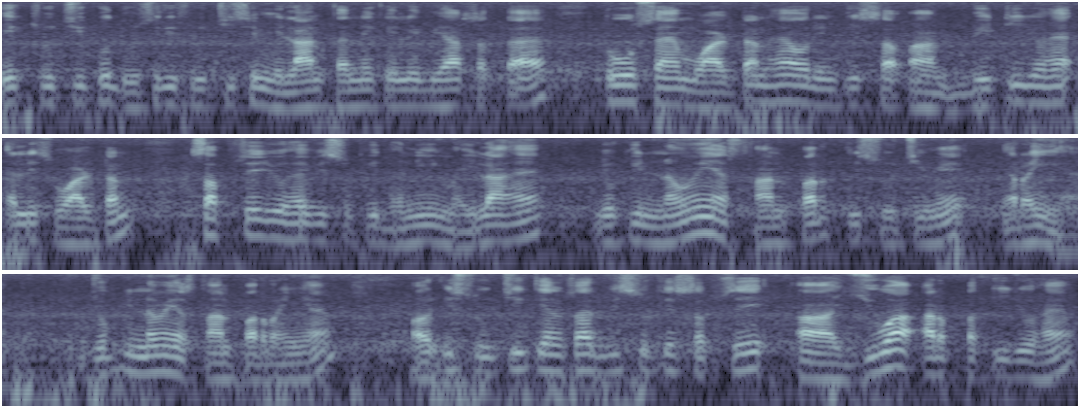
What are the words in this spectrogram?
एक सूची को दूसरी सूची से मिलान करने के लिए भी आ सकता है? तो वो सैम वाल्टन है और इनकी सब बेटी जो है, एलिस वाल्टन, सबसे जो है विश्व की धनी महिला हैं, जो कि नवें स्थान पर इस सूची में रही हैं, जो कि नवें स्थान पर रही हैं। और इस सूची के अनुसार विश्व के सबसे युवा अरबपति जो हैं,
